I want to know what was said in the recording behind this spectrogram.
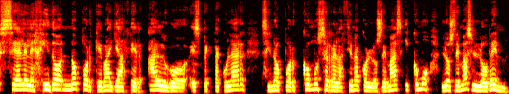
sea el elegido no porque vaya a hacer algo espectacular, sino por cómo se relaciona con los demás y cómo los demás lo ven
